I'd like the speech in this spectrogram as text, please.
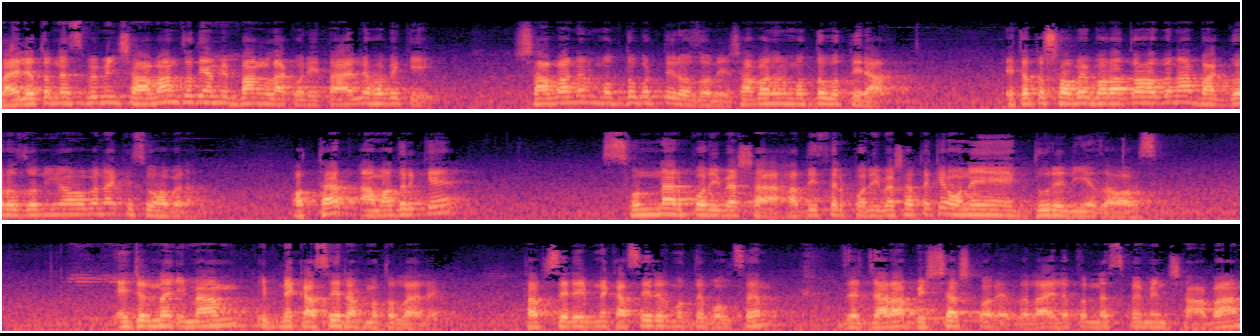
লাইলাতুল নেসফেমিন শাহবান যদি আমি বাংলা করি, তাহলে হবে কি? সাবানের মধ্যবর্তী রজনী সাবানের মধ্যবর্তী রাত। এটা তো সবে বরাত হবে না ভাগ্য রজনীয় হবে না, কিছু হবে না। অর্থাৎ আমাদেরকে সুন্নার পরিবেশা, হাদিসের পরিবেশা থেকে অনেক দূরে নিয়ে যাওয়া হয়েছে। এই জন্য ইমাম ইবনে কাসির রহমতুল্লাহ আলাই তাফসির ইবনে কাসিরের মধ্যে বলছেন যে, যারা বিশ্বাস করে যে লাইলাত নেসপেমিন শাহবান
